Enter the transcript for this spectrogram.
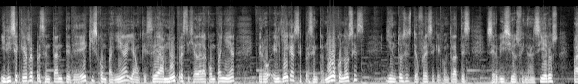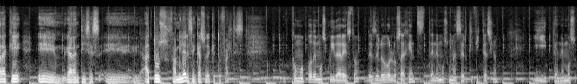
y dice que es representante de X compañía y aunque sea muy prestigiada la compañía, pero él llega, se presenta, no lo conoces y entonces te ofrece que contrates servicios financieros para que eh, garantices eh, a tus familiares en caso de que tú faltes. ¿Cómo podemos cuidar esto? Desde luego los agentes tenemos una certificación y tenemos,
